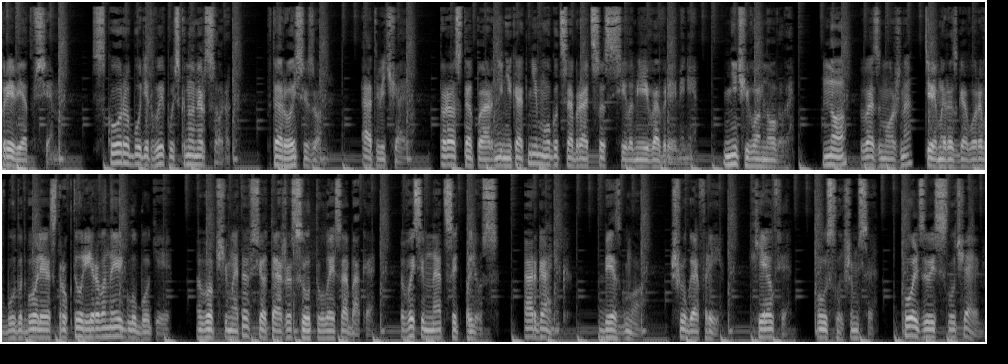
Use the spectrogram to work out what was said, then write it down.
Привет всем. Скоро будет выпуск номер 40. Второй сезон. Отвечаю. Просто парни никак не могут собраться с силами и во времени. Ничего нового. Но, возможно, темы разговоров будут более структурированные и глубокие. В общем это все та же сутулая собака. 18+. Органик. Без ГМО. Шугафри. Хелфи. Услышимся. Пользуясь случаем,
